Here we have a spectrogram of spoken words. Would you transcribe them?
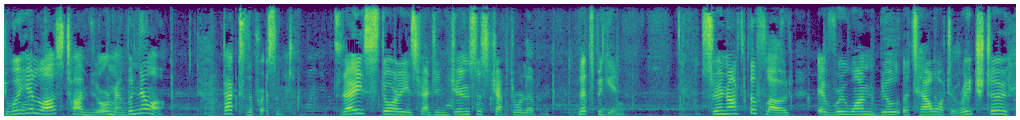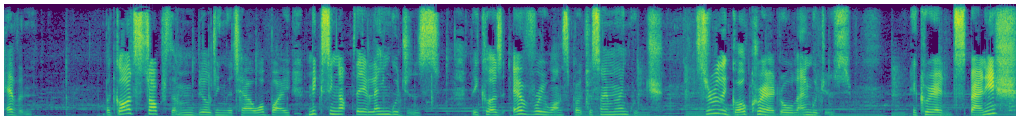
you were here last time, you'll remember Noah. Back to the present. Today's story is found in Genesis chapter 11. Let's begin. Soon after the flood, everyone built a tower to reach to heaven. But God stopped them building the tower by mixing up their languages because everyone spoke the same language. So, really, God created all languages. He created Spanish,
